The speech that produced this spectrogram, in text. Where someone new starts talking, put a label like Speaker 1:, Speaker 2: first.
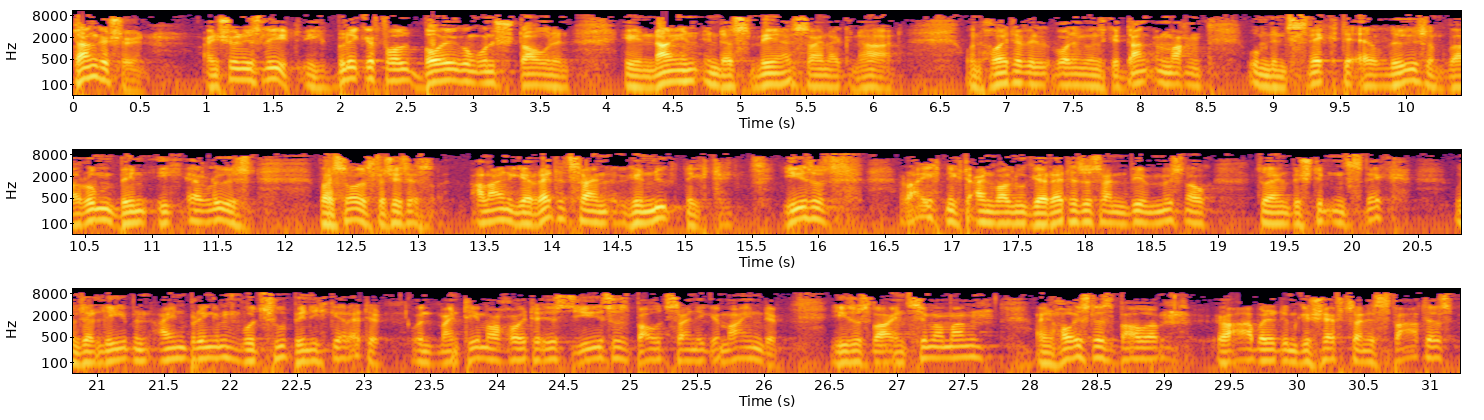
Speaker 1: Dankeschön. Ein schönes Lied. Ich blicke voll Beugung und Staunen hinein in das Meer seiner Gnade. Und heute wollen wir uns Gedanken machen um den Zweck der Erlösung. Warum bin ich erlöst? Was soll es? Verstehst du? Alleine gerettet sein genügt nicht. Jesus reicht nicht einmal nur gerettet zu sein. Wir müssen auch zu einem bestimmten Zweck unser Leben einbringen. Wozu bin ich gerettet? Und mein Thema heute ist, Jesus baut seine Gemeinde. Jesus war ein Zimmermann, ein Häuslesbauer. Er arbeitet im Geschäft seines Vaters.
